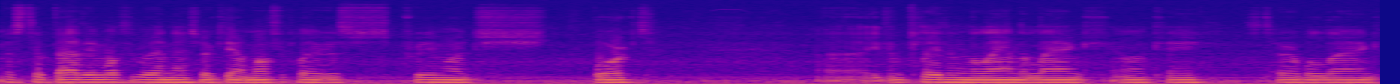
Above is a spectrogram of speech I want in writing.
messed up badly multiplayer network. Yeah, multiplayer is pretty much borked. Uh, even played in the land of lag. Okay, it's terrible lag.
